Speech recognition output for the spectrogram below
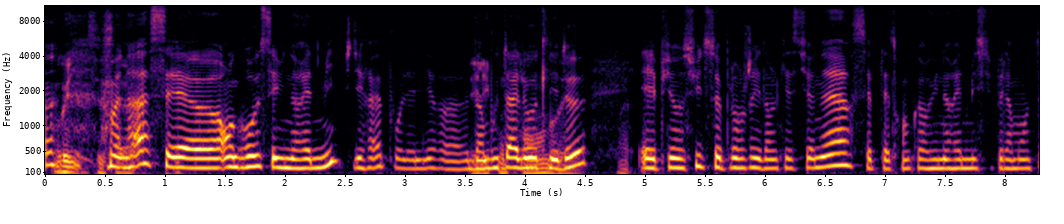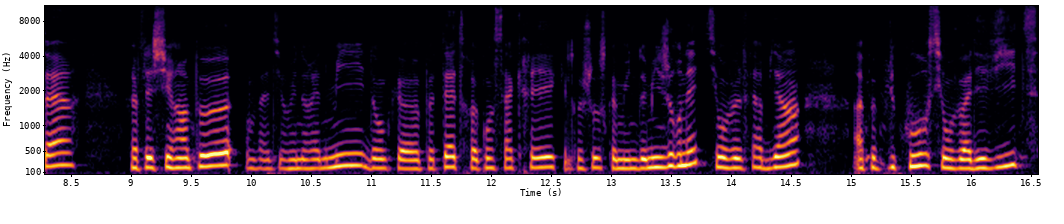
oui, c'est voilà, c'est euh, en gros c'est une heure et demie, je dirais, pour les lire euh, d'un bout à l'autre les deux. Et puis ensuite se plonger dans le questionnaire, c'est peut-être encore une heure et demie supplémentaire. Réfléchir un peu, on va dire une heure et demie, donc euh, peut-être consacrer quelque chose comme une demi-journée si on veut le faire bien, un peu plus court si on veut aller vite.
